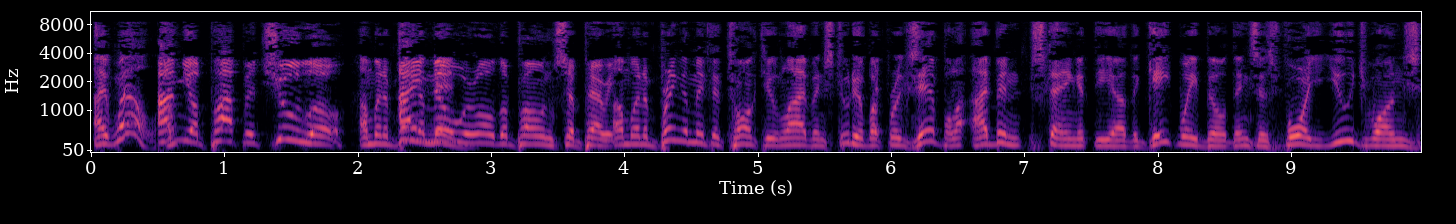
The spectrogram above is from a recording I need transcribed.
I will. I'm your Papa Chulo. I'm gonna bring I him know in. where all the bones are buried. I'm going to bring them in to talk to you live in studio. But for example, I've been staying at the uh, the Gateway buildings. There's four huge ones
